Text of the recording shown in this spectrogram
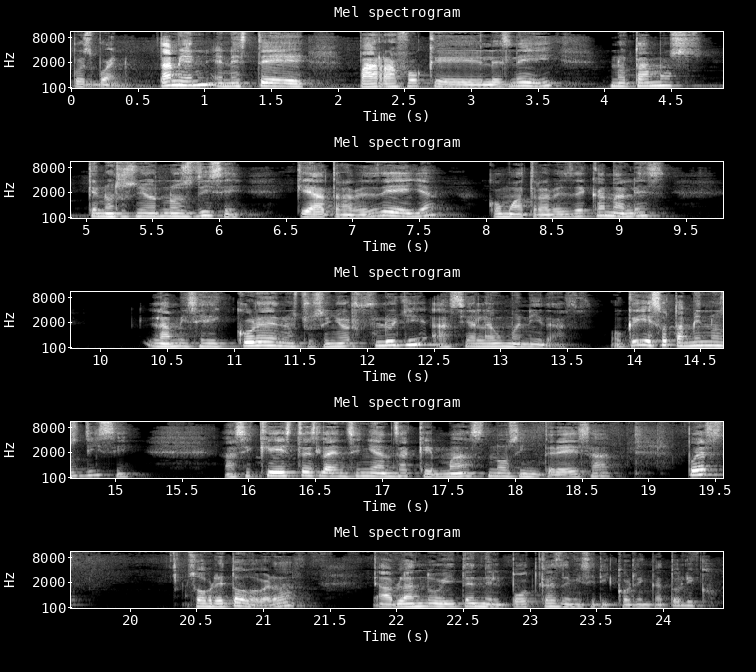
Pues bueno, también en este párrafo que les leí, notamos que nuestro Señor nos dice que a través de ella, como a través de canales, la misericordia de nuestro Señor fluye hacia la humanidad. ¿Ok? Eso también nos dice. Así que esta es la enseñanza que más nos interesa, pues, sobre todo, ¿verdad? Hablando ahorita en el podcast de Misericordia en Católico.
